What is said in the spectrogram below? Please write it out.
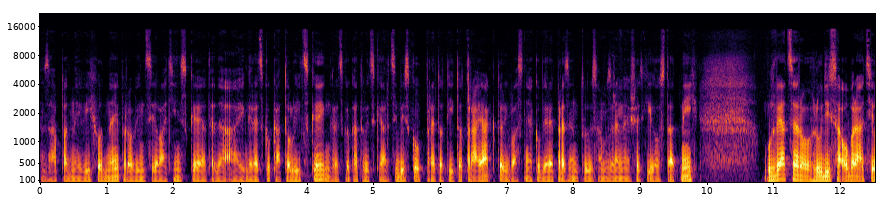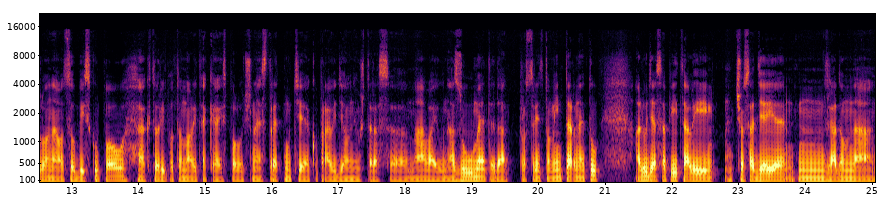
západnej, východnej provincie latinskej a teda aj grecko-katolíckej, grecko-katolícky arcibiskup, preto títo traja, ktorí vlastne akoby reprezentujú samozrejme aj všetkých ostatných. Už viacero ľudí sa obrátilo na otcov biskupov, ktorí potom mali také aj spoločné stretnutie, ako pravidelne už teraz e, mávajú na Zoome, teda prostredníctvom internetu. A ľudia sa pýtali, čo sa deje vzhľadom na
